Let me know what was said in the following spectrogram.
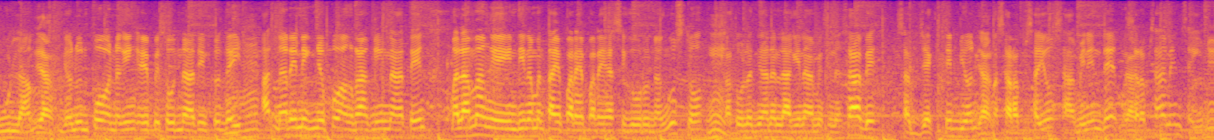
ulam. Yeah. Ganun po ang naging episode natin today. Mhm. At narinig nyo po ang ranking natin. Malamang eh, hindi naman tayo pare-pareha siguro ng gusto. Mm. Katulad nga ng lagi namin sinasabi, subjective yon. Yeah. Masarap sa'yo, sa amin hindi. Masarap sa amin, sa inyo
